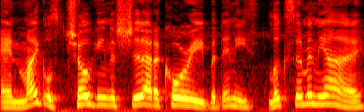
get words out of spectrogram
and Michael's choking the shit out of Corey, but then he looks him in the eye,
